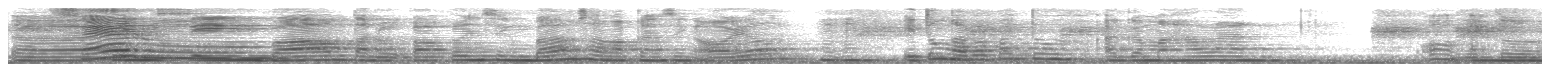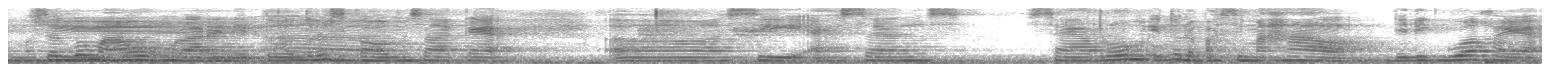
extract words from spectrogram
uh, Serum. cleansing balm, taruh kalau cleansing balm sama cleansing oil Mm-mm. itu nggak apa-apa tuh agak mahalan Oh, gitu maksudnya gue mau ngeluarin itu terus Ah. kalau misalnya kayak eh, si essence serum itu udah pasti mahal jadi gue kayak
